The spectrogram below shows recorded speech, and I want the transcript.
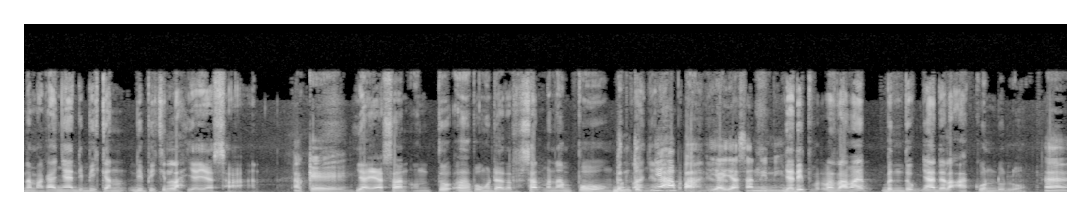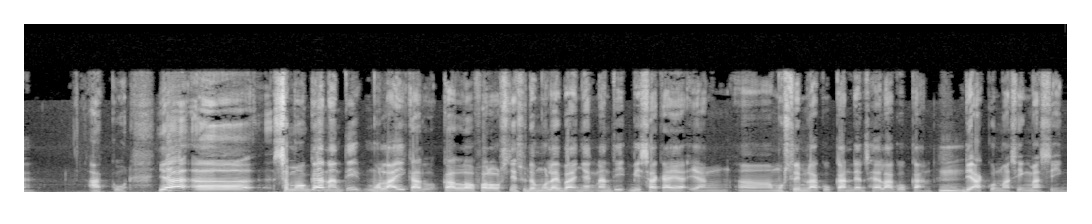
nah makanya dibikin dibikinlah yayasan Oke. yayasan untuk eh, pemuda tersesat menampung Bentuknya apa yayasan ini? jadi pertama bentuknya adalah akun dulu Hah. Akun. Ya eh, semoga nanti mulai kalau kalau followersnya sudah mulai banyak nanti bisa kayak yang eh, Muslim lakukan dan saya lakukan Hmm. di akun masing-masing.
